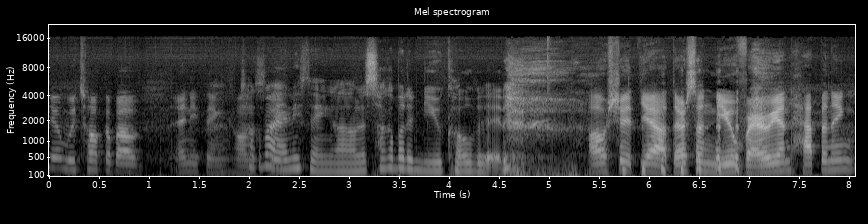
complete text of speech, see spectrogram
yeah, we talk about anything. Honestly. talk about anything. Uh, let's talk about a new COVID. Oh shit! Yeah, there's a new variant happening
